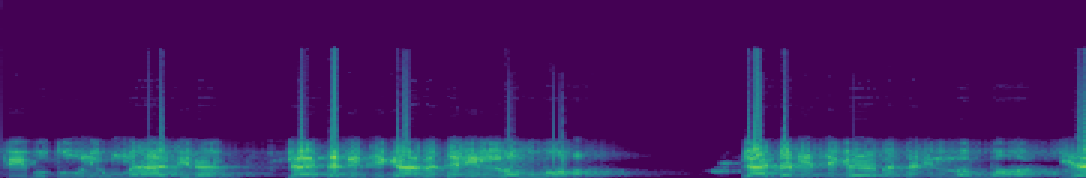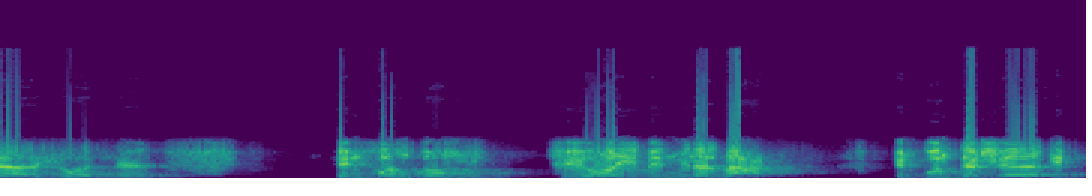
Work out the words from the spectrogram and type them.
في بطون أمهاتنا؟ لا تجد إجابة إلا الله. لا تجد إجابة إلا الله. يا أيها الناس إن كنتم في ريب من البعث. إن كنت شاكك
